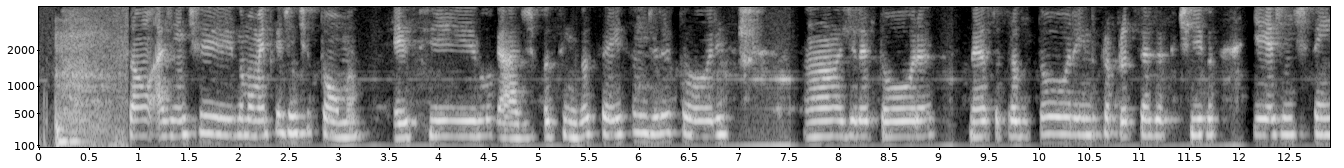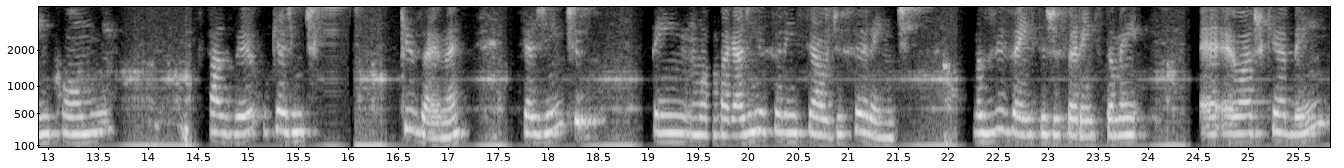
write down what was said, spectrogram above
Então, a gente, no momento que a gente toma esse lugar de, tipo assim, vocês são diretores, Ana, diretora, né? Eu sou produtora, indo para produção executiva, e aí a gente tem como fazer o que a gente quiser, né? Se a gente tem uma bagagem referencial diferente, umas vivências diferentes também, é, eu acho que é bem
